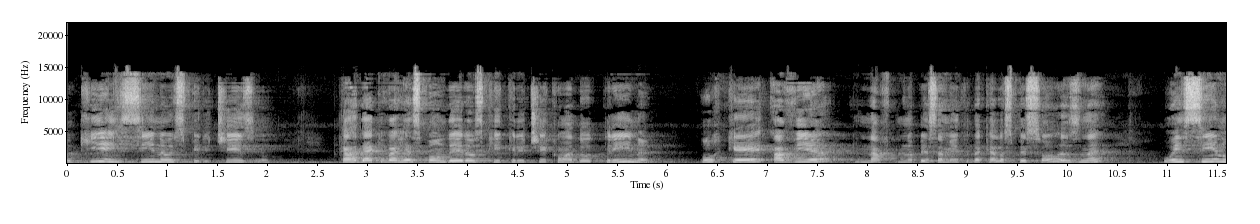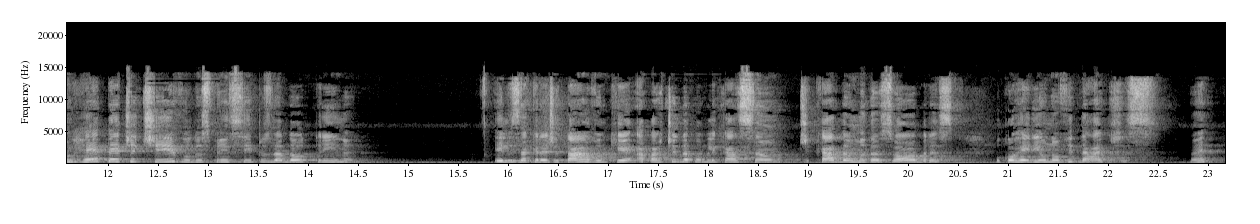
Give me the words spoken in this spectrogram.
O que ensina o Espiritismo, Kardec vai responder aos que criticam a doutrina porque havia na, no pensamento daquelas pessoas, né, o ensino repetitivo dos princípios da doutrina. Eles acreditavam que a partir da publicação de cada uma das obras ocorreriam novidades, né?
